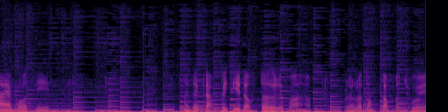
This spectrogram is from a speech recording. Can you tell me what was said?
ตายหมดนี่มันจะกลับไปที่ด็อกเตอร์หรือเปล่าครับ แล้วเราต้องกลับมาช่วย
